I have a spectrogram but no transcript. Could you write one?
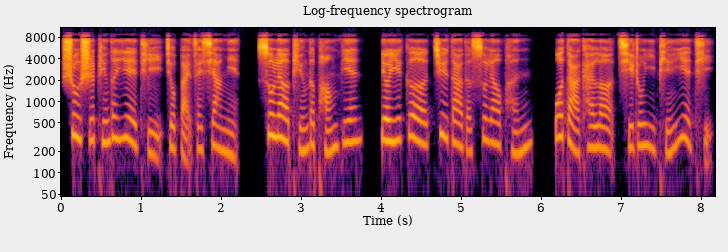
数十瓶的液体就摆在下面。塑料瓶的旁边有一个巨大的塑料盆，我打开了其中一瓶液体，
